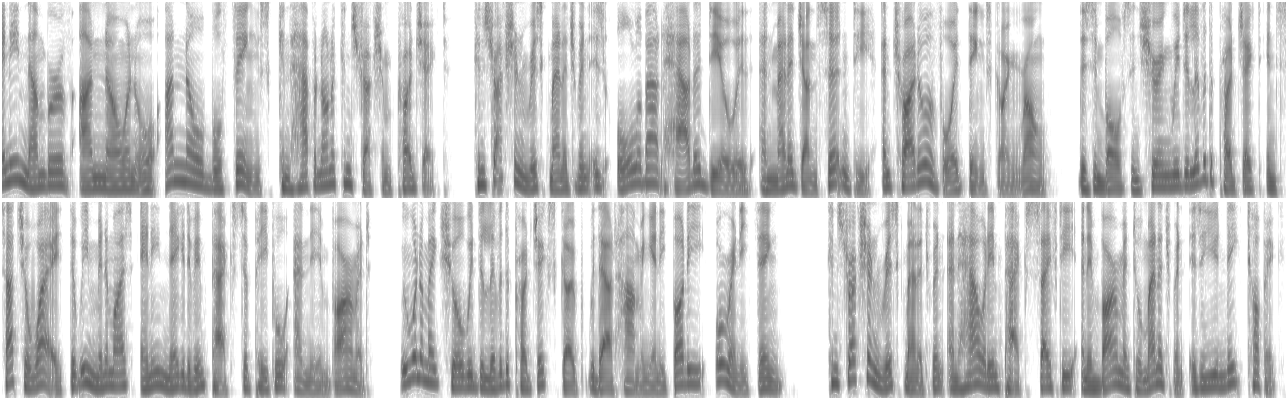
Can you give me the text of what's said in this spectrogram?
Any number of unknown or unknowable things can happen on a construction project. Construction risk management is all about how to deal with and manage uncertainty and try to avoid things going wrong. This involves ensuring we deliver the project in such a way that we minimize any negative impacts to people and the environment. We want to make sure we deliver the project scope without harming anybody or anything. Construction risk management and how it impacts safety and environmental management is a unique topic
